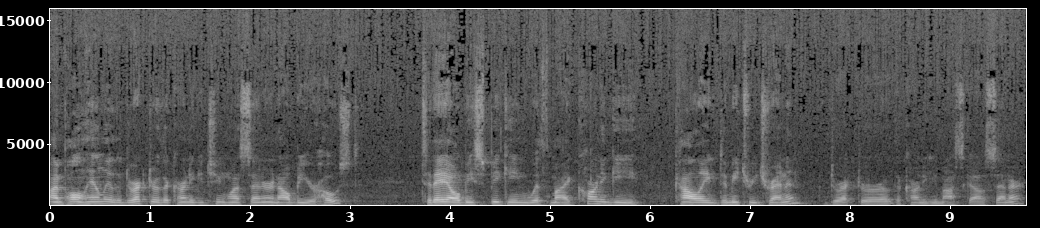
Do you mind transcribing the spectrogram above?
I'm Paul Haenle, the director of the Carnegie Tsinghua Center, and I'll be your host. Today I'll be speaking with my Carnegie colleague Dmitry Trenin, director of the Carnegie Moscow Center.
